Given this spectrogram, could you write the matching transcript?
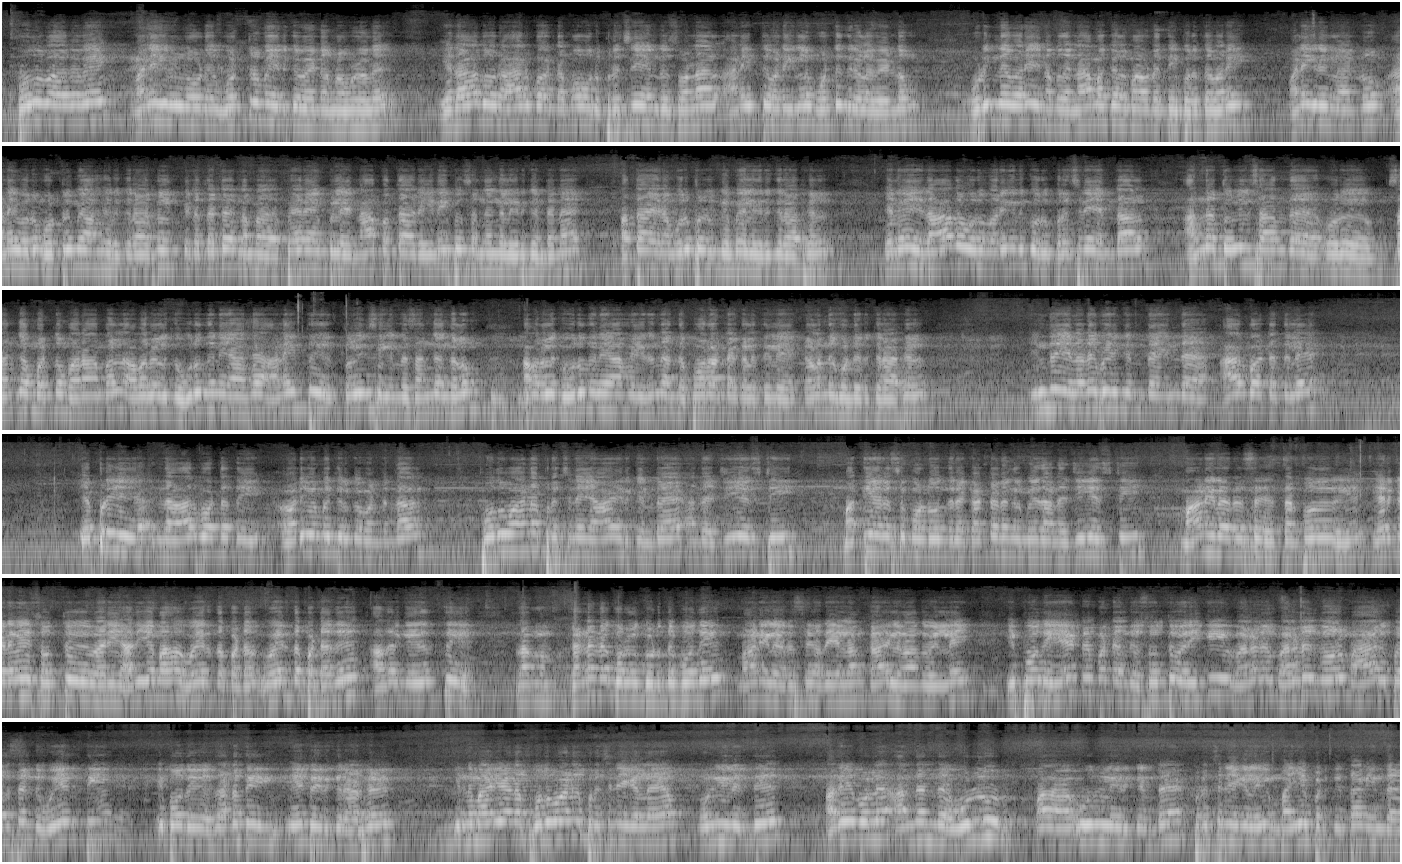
பொதுவாகவே வணிகர்களோட ஒற்றுமை இருக்க வேண்டும் நம்மளோட. ஏதாவது ஒரு ஆர்ப்பாட்டமோ ஒரு பிரச்சனை என்று சொன்னால் அனைத்து வணிகர்களும் ஒன்று திரள வேண்டும். முடிந்தவரை நமது நாமக்கல் மாவட்டத்தை பொறுத்தவரை வணிகர்கள் அன்றும் அனைவரும் ஒற்றுமையாக இருக்கிறார்கள். கிட்டத்தட்ட நம்ம பேரமைப்பில் நாற்பத்தாறு இணைப்பு சங்கங்கள் இருக்கின்றன. பத்தாயிரம் உறுப்பினருக்கு மேல் இருக்கிறார்கள். எனவே ஏதாவது ஒரு வரிகளுக்கு ஒரு பிரச்சனை என்றால் அந்த தொழில் சார்ந்த ஒரு சங்கம் மட்டும் வராமல் அவர்களுக்கு உறுதுணையாக அனைத்து தொழில் செய்கின்ற சங்கங்களும் அவர்களுக்கு உறுதுணையாக இருந்து அந்த போராட்ட களத்திலே கலந்து கொண்டிருக்கிறார்கள். இன்றைய நடைபெறுகின்ற இந்த ஆர்ப்பாட்டத்திலே எப்படி இந்த ஆர்ப்பாட்டத்தை வடிவமைத்திருக்கும் என்றால் பொதுவான பிரச்சனையாக இருக்கின்ற அந்த ஜிஎஸ்டி மத்திய அரசு கொண்டு வந்த கட்டடங்கள் மீதான ஜிஎஸ்டி மாநில அரசு தற்போது ஏற்கனவே சொத்து வரி அதிகமாக உயர்த்தப்பட்ட உயர்த்தப்பட்டது. அதற்கு எதிர்த்து நம் கண்டன குரல் கொடுத்த போது மாநில அரசு அதையெல்லாம் காதில் வாங்கவில்லை. இப்போது ஏற்றப்பட்ட அந்த சொத்து வரிக்கு வருட வருடந்தோறும் ஆறு பர்சன்ட் உயர்த்தி இப்போது சட்டத்தை ஏற்றி இருக்கிறார்கள் இந்த மாதிரியான பொதுவான பிரச்சனைகளை முன்னிலைத்து அதே போல அந்தந்த உள்ளூர் ஊரில் இருக்கின்ற பிரச்சனைகளையும் மையப்படுத்தி தான் இந்த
